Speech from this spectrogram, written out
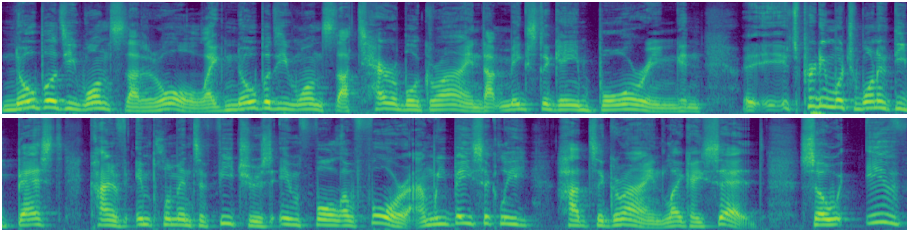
Nobody wants that at all. Like, nobody wants that terrible grind that makes the game boring, and it's pretty much one of the best kind of implemented features in Fallout 4, and we basically had to grind, like I said. So, if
